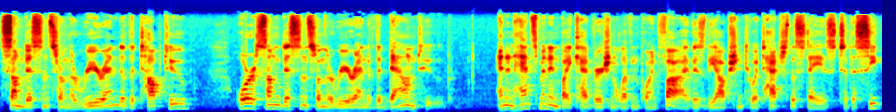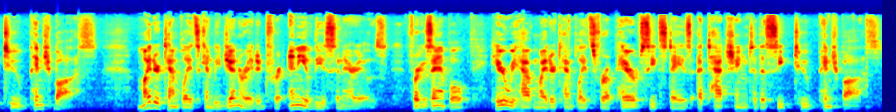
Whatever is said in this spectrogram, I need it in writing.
some distance from the rear end of the top tube, or some distance from the rear end of the down tube. An enhancement in BikeCAD version 11.5 is the option to attach the stays to the seat tube pinch boss. MITRE templates can be generated for any of these scenarios. For example, here we have MITRE templates for a pair of seat stays attaching to the seat tube pinch boss.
